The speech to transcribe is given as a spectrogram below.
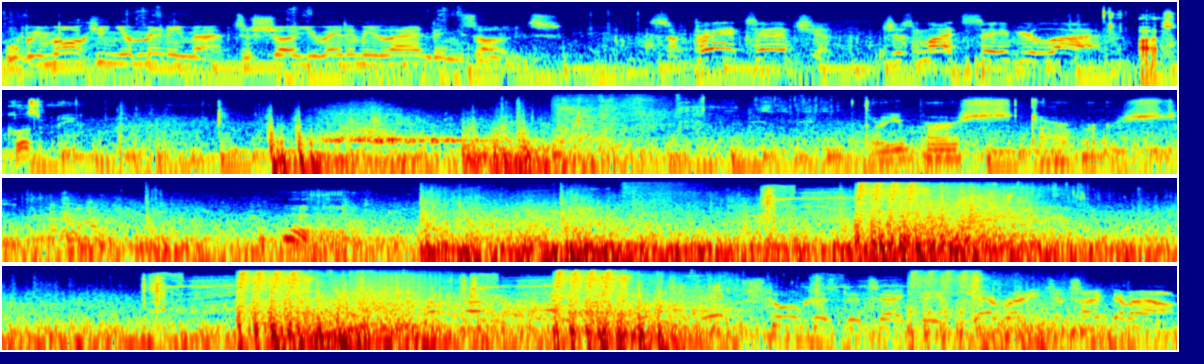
We'll be marking your mini-map to show you enemy landing zones. So pay attention. Just might save your life. Oh, excuse me. Three burst, starburst. Hmm. Stalkers detected. Get ready to take them out.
